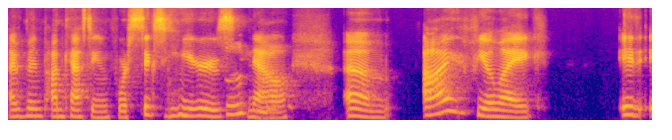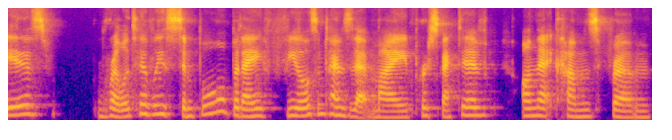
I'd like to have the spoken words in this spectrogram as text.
I've been podcasting for six years mm-hmm. now. Um, I feel like it is relatively simple, but I feel sometimes that my perspective on that comes from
